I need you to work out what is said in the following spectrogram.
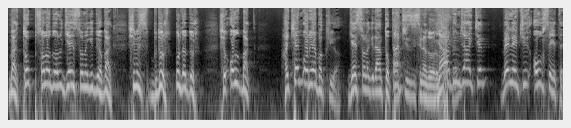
Bak top sola doğru genç sona gidiyor. Bak şimdi dur burada dur. Şimdi o bak hakem oraya bakıyor. Genç sona giden topa. Taç çizgisine doğru Yardımcı hakem velev ki offside'e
